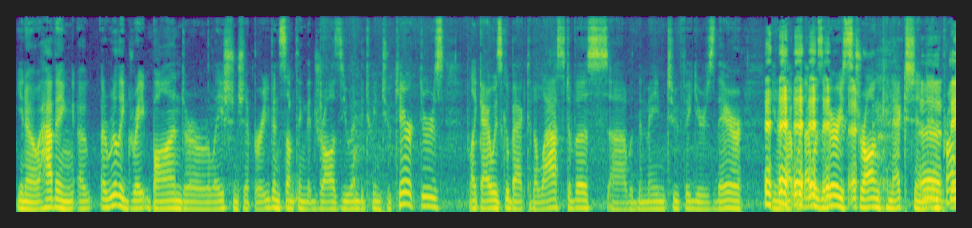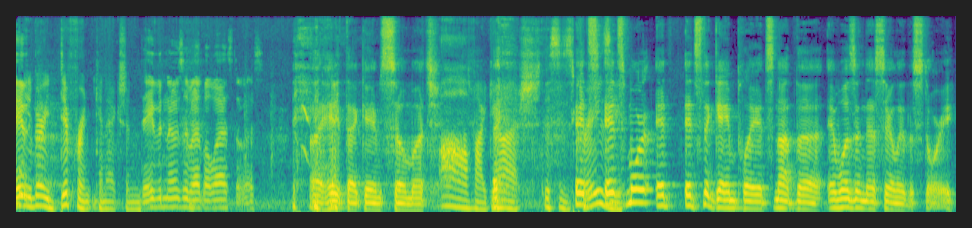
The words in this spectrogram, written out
you know, having a, a really great bond or a relationship or even something that draws you in between two characters. Like I always go back to The Last of Us uh, with the main two figures there. You know, that, that was a very strong connection uh, and probably David, a very different connection. David knows about The Last of Us. I hate that game so much. Oh my gosh, this is crazy. It's, it's more it it's the gameplay. It's not the it wasn't necessarily the story.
